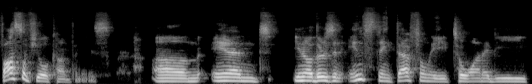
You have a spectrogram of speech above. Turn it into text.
fossil fuel companies. Um, and, you know, there's an instinct definitely to want to be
